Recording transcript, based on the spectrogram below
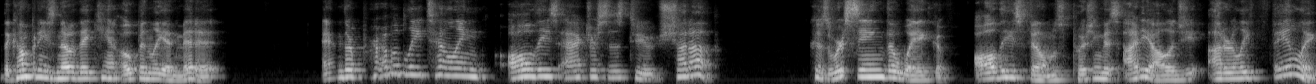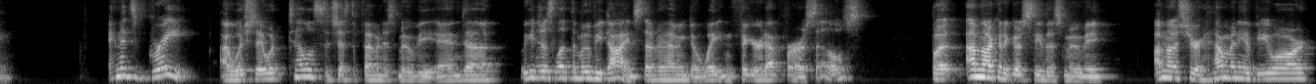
The companies know they can't openly admit it, and they're probably telling all these actresses to shut up. Because we're seeing the wake of all these films pushing this ideology utterly failing and it's great. I wish they would tell us it's just a feminist movie and uh, we can just let the movie die instead of having to wait and figure it out for ourselves. But I'm not going to go see this movie. I'm not sure how many of you are,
